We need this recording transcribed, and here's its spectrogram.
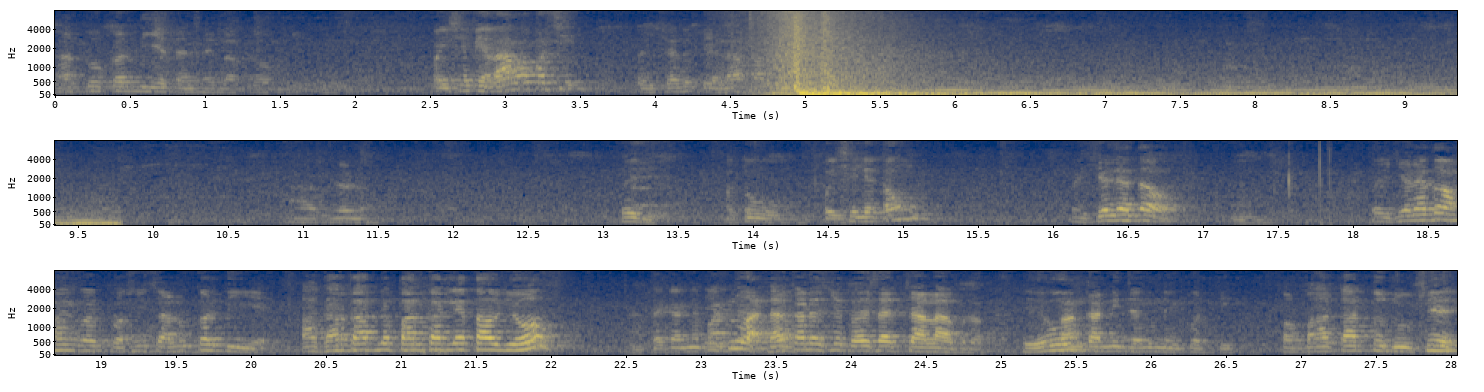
હા તો કરી દઈએ તને સાહેબ આપણે. પૈસા પહેલા આવવા પડશે. પૈસા તો પહેલા હા તો પૈસા લેતા હું પૈસા લેતા હો પૈસા લેતા અમે પ્રોસેસ ચાલુ કરી દઈએ. આધાર કાર્ડ ને પાન કાર્ડ લેતા આવજો કાર્ડ એટલું આધાર કાર્ડ હશે તો સાહેબ ચાલે આપડે. એવું? પાન કાર્ડની જરૂર નહીં પડતી. પણ પાન કાર્ડ તો જોશે જ.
